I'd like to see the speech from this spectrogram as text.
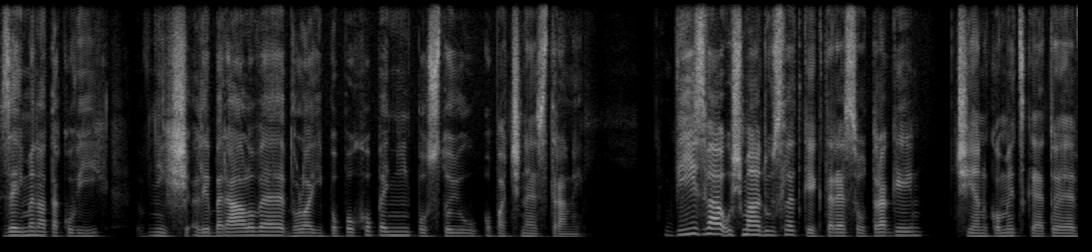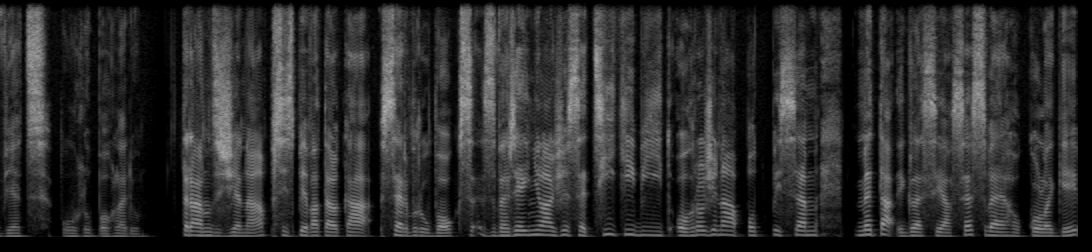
zejména takových, v nichž liberálové volají po pochopení postojů opačné strany. Výzva už má důsledky, které jsou tragy či jen komické, to je věc úhlu pohledu. Transžena, přispěvatelka serveru Vox, zveřejnila, že se cítí být ohrožená podpisem Meta Iglesiase, svého kolegy,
